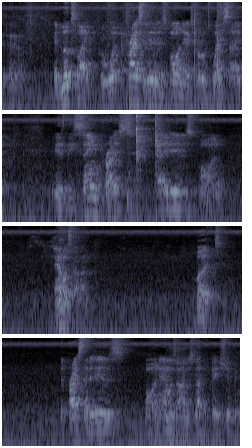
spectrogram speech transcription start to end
It, uh, it looks like, for what the price it is on X-pro's website, is the same price that it is on Amazon, but the price that it is on Amazon, you still have to pay shipping.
